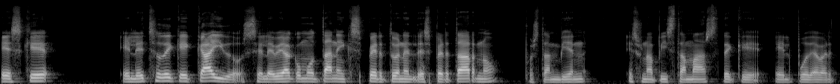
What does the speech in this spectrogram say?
es que el hecho de que Kaido se le vea como tan experto en el despertar, ¿no? Pues también es una pista más de que él puede haber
